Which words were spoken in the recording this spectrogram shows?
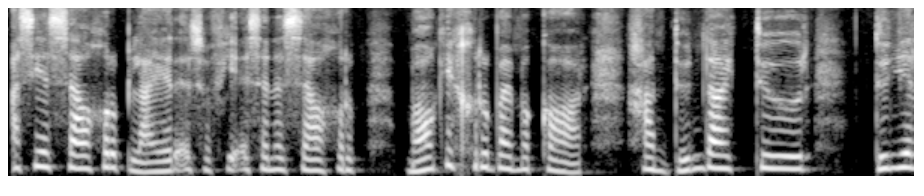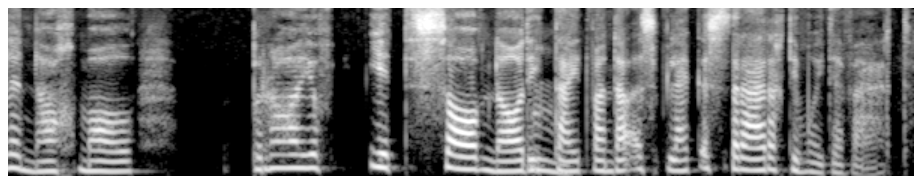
As jy 'n selgroep leier is of jy is in 'n selgroep, maak die groep bymekaar, gaan doen daai toer, doen julle nagmaal, braai of eet saam na die mm. tyd want daar is plek is regtig die moeite werd.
